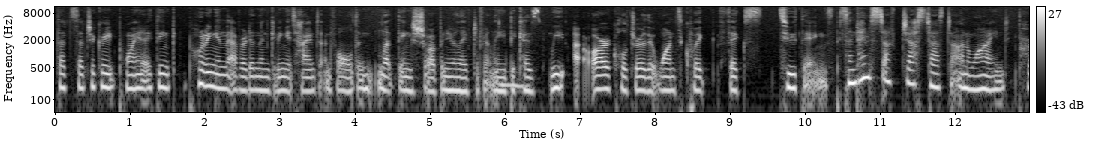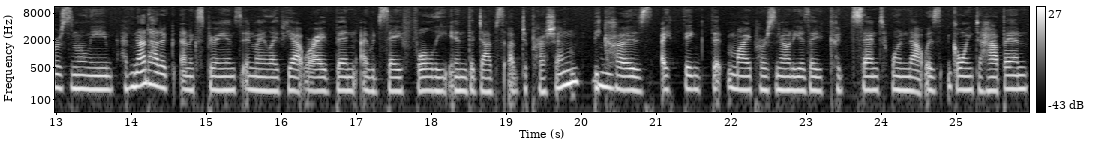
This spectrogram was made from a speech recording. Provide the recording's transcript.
that's such a great point. I think putting in the effort and then giving it time to unfold and let things show up in your life differently mm-hmm. because we are a culture that wants quick fix two things. But sometimes stuff just has to unwind. Personally, I've not had a, an experience in my life yet where I've been, I would say, fully in the depths of depression because mm. I think that my personality is I could sense when that was going to happen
